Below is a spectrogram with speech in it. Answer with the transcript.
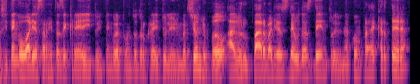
si tengo varias tarjetas de crédito y tengo de pronto otro crédito de libre inversión, yo puedo agrupar varias deudas dentro de una compra de cartera,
